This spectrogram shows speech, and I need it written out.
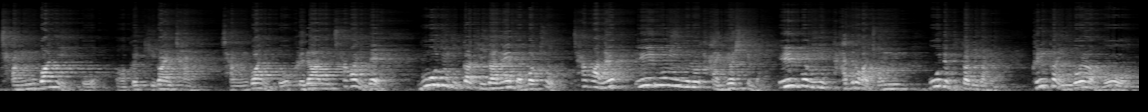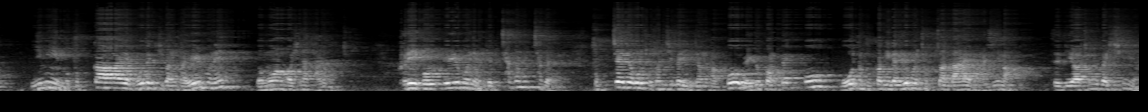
장관이 있고 어, 그 기관의 장 장관이 있고 그 다음이 차관인데 모든 국가 기관의 넘버 2 차관을 일본인으로 다 연결시킵니다. 일본인이 다 들어가 전 모든 국가 기관에. 그러니까 이거야 뭐 이미 뭐 국가의 모든 기관이 다 일본에 넘어간 것이나 다름없죠. 그리고 일본이 이렇게 차근차근 국제적으로 조선 지배 인정받고 외교권 뺏고 모든 국가기관 일본이 접수한 다음에 마지막 드디어 1910년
